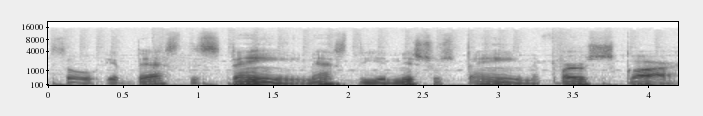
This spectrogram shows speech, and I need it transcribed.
So if that's the stain, that's the initial stain, the first scar,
